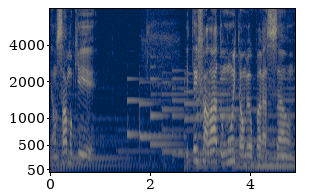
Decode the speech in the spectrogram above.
É um salmo que e tem falado muito ao meu coração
